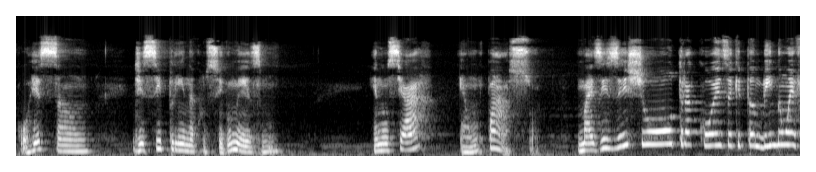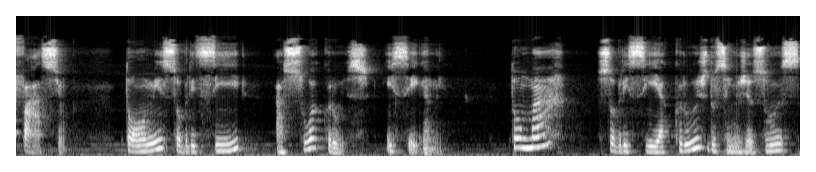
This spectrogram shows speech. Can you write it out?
correção, disciplina consigo mesmo. Renunciar é um passo, mas existe outra coisa que também não é fácil. Tome sobre si a sua cruz e siga-me. Tomar sobre si a cruz do Senhor Jesus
